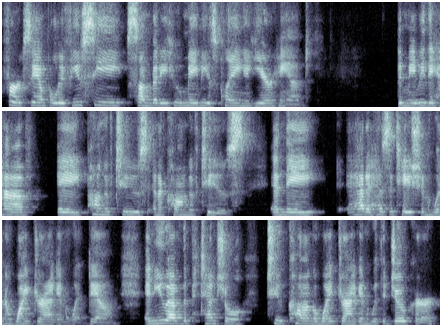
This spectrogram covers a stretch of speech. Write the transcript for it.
For example, if you see somebody who maybe is playing a year hand, then maybe they have a pung of twos and a kong of twos, and they had a hesitation when a white dragon went down. And you have the potential to kong a white dragon with a joker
